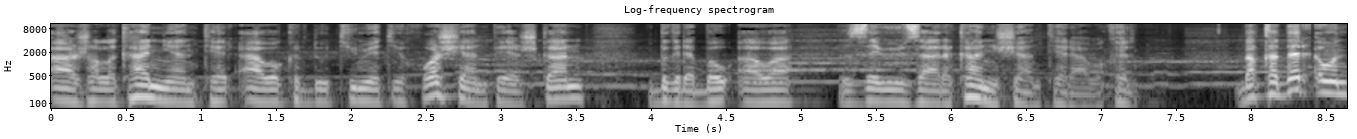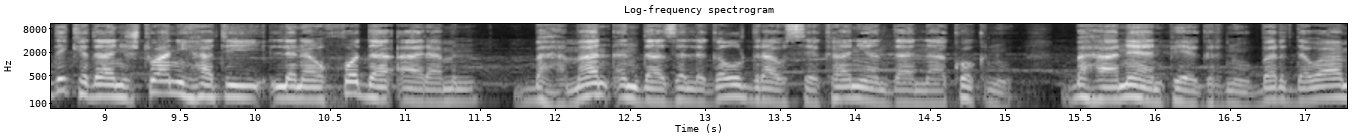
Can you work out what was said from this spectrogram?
ئاژەڵەکانیان تێر ئاوە کرد و تینوێتی خۆشیان پێشکان بگرە بەو ئاوە زەوی و زارەکانیشیان تێراوە کرد بەقەدەر ئەوەندەی کە دانیشتوانی هاتی لە ناوخۆدا ئارامن بە هەمان ئەندازە لەگەڵ دراوسێکانیاندا ناکۆکن و بەهانەیان پێ ئەگرن و بەردەوام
